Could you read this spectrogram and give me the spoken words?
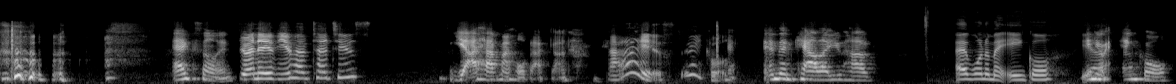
Excellent. Do any of you have tattoos? Yeah, I have my whole back done. Nice. Very cool. And then Kala, you have I have one on my ankle. in Yeah. your ankle.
